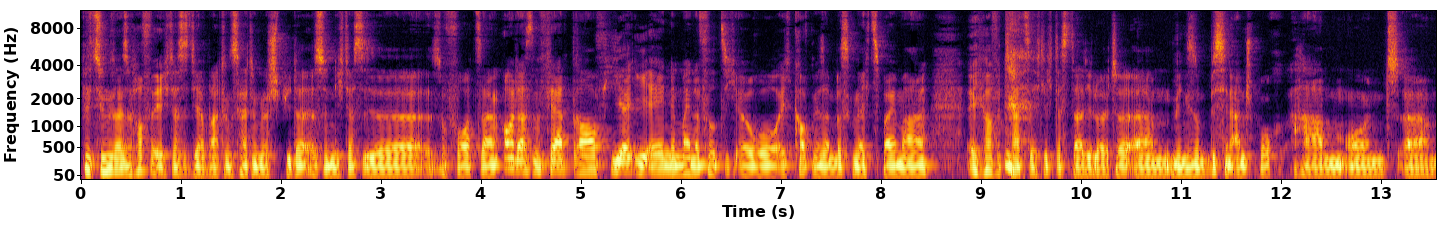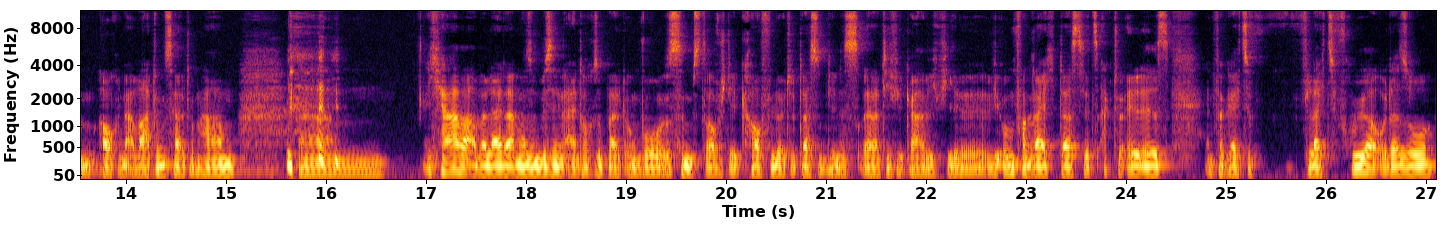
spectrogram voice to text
Beziehungsweise hoffe ich, dass es die Erwartungshaltung der Spieler ist und nicht, dass sie sofort sagen, oh, da ist ein Pferd drauf, hier EA, nimm meine 40 Euro, ich kaufe mir es am besten gleich zweimal. Ich hoffe tatsächlich, dass da die Leute ähm, wenigstens so ein bisschen Anspruch haben und ähm, auch eine Erwartungshaltung haben. ähm, ich habe aber leider immer so ein bisschen den Eindruck, sobald irgendwo Sims draufsteht, kaufen Leute das und denen ist relativ egal, wie viel, wie umfangreich das jetzt aktuell ist, im Vergleich zu vielleicht zu früher oder so.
